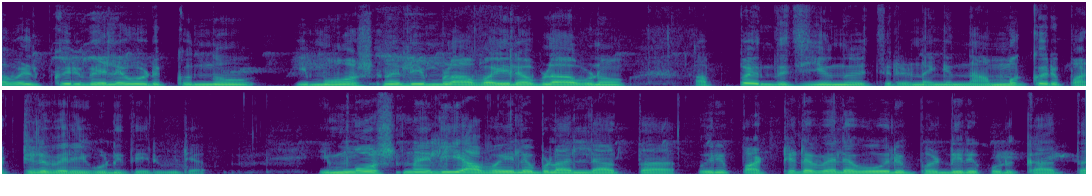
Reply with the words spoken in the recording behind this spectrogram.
അവൾക്കൊരു വില കൊടുക്കുന്നു ഇമോഷണലി നമ്മൾ അവൈലബിൾ ആവണോ അപ്പോൾ എന്ത് ചെയ്യുമെന്ന് വെച്ചിട്ടുണ്ടെങ്കിൽ നമുക്കൊരു പട്ടിയുടെ വില കൂടി തരൂല. ഇമോഷണലി അവൈലബിൾ അല്ലാത്ത ഒരു പട്ടിയുടെ വില പോലും പെണ്ണിന് കൊടുക്കാത്ത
